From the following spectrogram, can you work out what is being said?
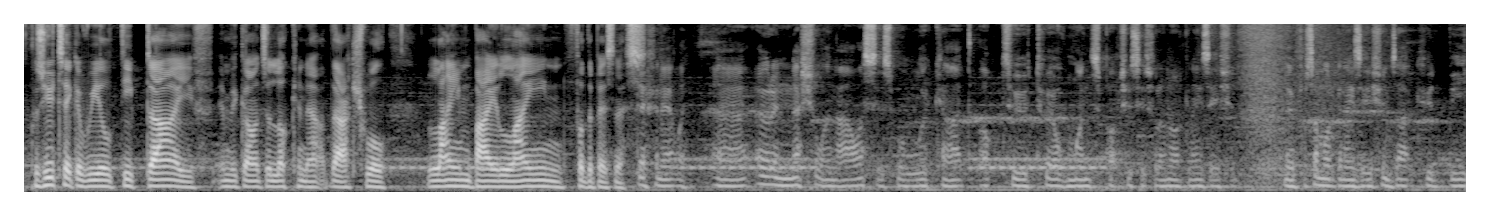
Because you take a real deep dive in regards to looking at the actual line by line for the business. Definitely. Uh, our initial analysis will look at up to 12 months purchases for an organisation. Now, for some organisations, that could be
